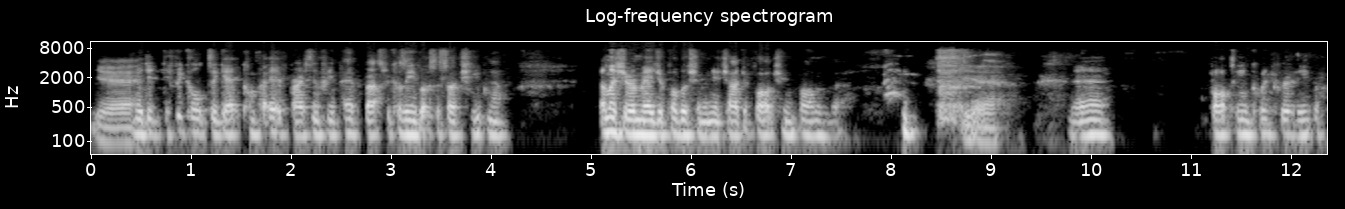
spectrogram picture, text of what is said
Yeah, made it difficult to get competitive pricing for your paperbacks because ebooks are so cheap now. Unless you're a major publisher and you charge a fortune for them. But yeah. yeah, fourteen quid for an ebook.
